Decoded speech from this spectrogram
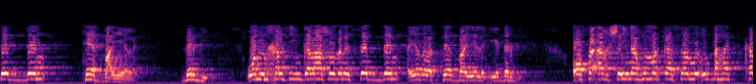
saddan teed baan yeelay. Derbi wa min khalfihim gadaashoodana saddan iyadana teed baa yeelay iyo derbi oo fa akshaynahum markaasaanu indhaha ka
